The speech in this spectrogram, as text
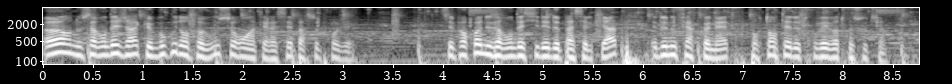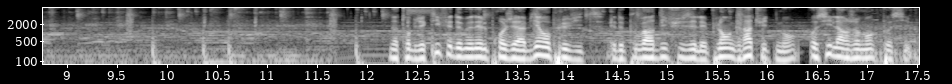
Or, nous savons déjà que beaucoup d'entre vous seront intéressés par ce projet. C'est pourquoi nous avons décidé de passer le cap et de nous faire connaître pour tenter de trouver votre soutien. Notre objectif est de mener le projet à bien au plus vite et de pouvoir diffuser les plans gratuitement aussi largement que possible.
